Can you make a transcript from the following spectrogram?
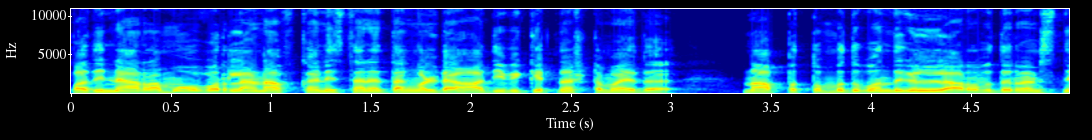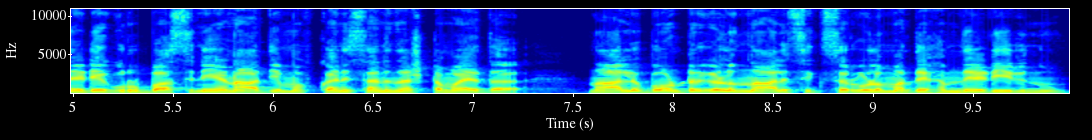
പതിനാറാം ഓവറിലാണ് അഫ്ഗാനിസ്ഥാനെ തങ്ങളുടെ ആദ്യ വിക്കറ്റ് നഷ്ടമായത്. നാൽപ്പത്തൊമ്പത് പന്തുകളിൽ അറുപത് റൺസ് നേടിയ ഗുർബാസിനെയാണ് ആദ്യം അഫ്ഗാനിസ്ഥാന് നഷ്ടമായത്. നാല് ബൗണ്ടറികളും നാല് സിക്സറുകളും അദ്ദേഹം നേടിയിരുന്നു.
